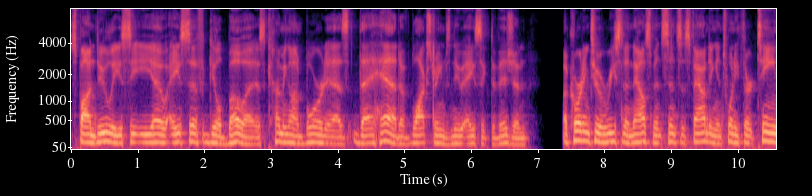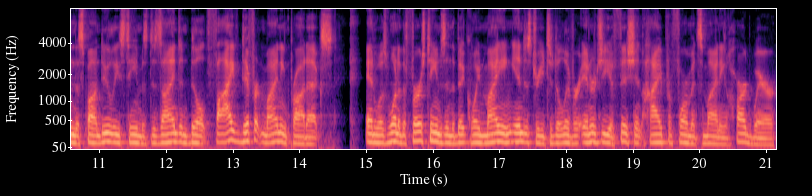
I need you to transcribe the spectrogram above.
Spondoolies' CEO Asif Gilboa is coming on board as the head of Blockstream's new ASIC division. According to a recent announcement, since its founding in 2013, the Spondoolies team has designed and built five different mining products and was one of the first teams in the Bitcoin mining industry to deliver energy efficient, high performance mining hardware.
